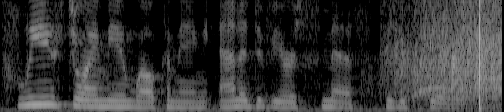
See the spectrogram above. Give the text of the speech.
Please join me in welcoming Anna Deavere Smith to the stage.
